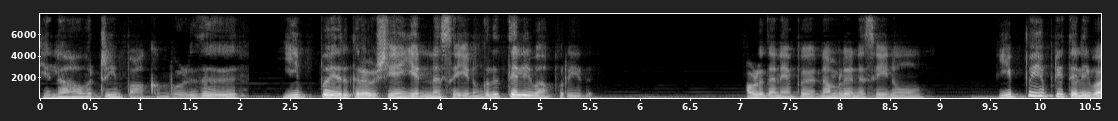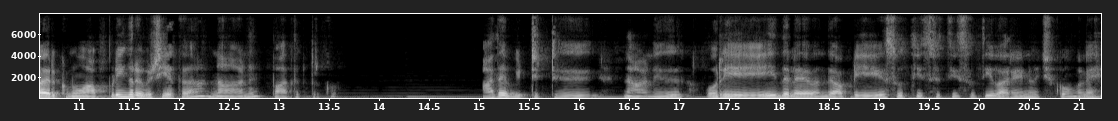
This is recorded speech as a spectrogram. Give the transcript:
எல்லாவற்றையும் பார்க்கும் பொழுது இப்போ இருக்கிற விஷயம் என்ன செய்யணுங்கிறது தெளிவாக புரியுது. அவ்வளோதானே அப்போ நம்மளும் என்ன செய்யணும்? இப்போ எப்படி தெளிவாக இருக்கணும் அப்படிங்கிற விஷயத்த தான் நான் பார்த்துக்கிட்டு இருக்கோம். அதை விட்டுட்டு நான் ஒரே இதில் வந்து அப்படியே சுற்றி சுற்றி சுற்றி வரேன்னு வச்சுக்கோங்களேன்.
